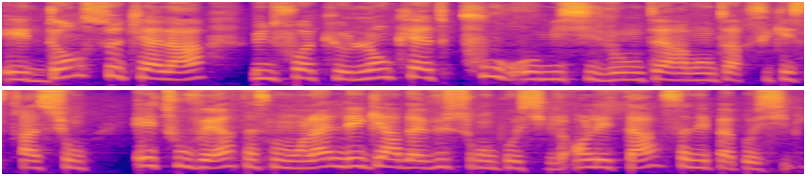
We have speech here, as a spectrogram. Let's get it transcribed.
Et dans ce cas-là, une fois que l'enquête pour homicide volontaire, involontaire, séquestration est ouverte, à ce moment-là, les gardes à vue seront possibles. En l'état, ça n'est pas possible.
